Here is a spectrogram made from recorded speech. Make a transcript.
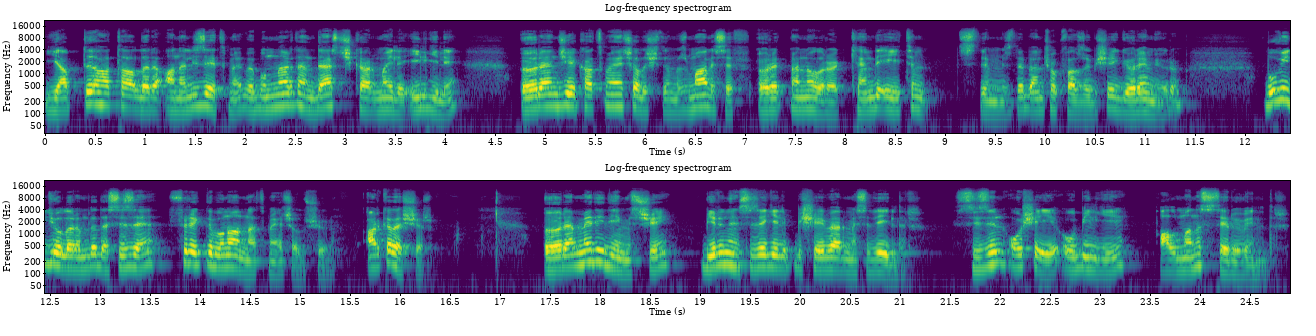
yaptığı hataları analiz etme ve bunlardan ders çıkarma ile ilgili öğrenciye katmaya çalıştığımız maalesef öğretmen olarak kendi eğitim sistemimizde ben çok fazla bir şey göremiyorum. Bu videolarımda da size sürekli bunu anlatmaya çalışıyorum. Arkadaşlar, Öğrenme dediğimiz şey birinin size gelip bir şey vermesi değildir. Sizin o şeyi, o bilgiyi almanız serüvenidir.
